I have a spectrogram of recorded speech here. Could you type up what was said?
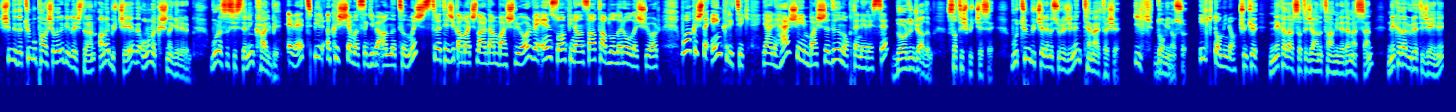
Şimdi de tüm bu parçaları birleştiren ana bütçeye ve onun akışına gelelim. Burası sistemin kalbi. Evet, bir akış şeması gibi anlatılmış, stratejik amaçlardan başlıyor ve en son finansal tablolara ulaşıyor. Bu akışta en kritik, yani her şeyin başladığı nokta neresi? Dördüncü adım, satış bütçesi. Bu tüm bütçeleme sürecinin temel taşı. İlk dominosu. İlk domino. Çünkü ne kadar satacağını tahmin edemezsen, ne kadar üreteceğini,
